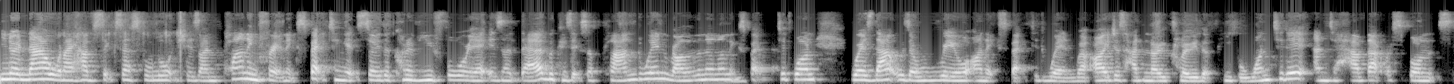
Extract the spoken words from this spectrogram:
you know now when i have successful launches i'm planning for it and expecting it. So the kind of euphoria isn't there because it's a planned win rather than an unexpected one. Whereas that was a real unexpected win where i just had no clue that people wanted it. And to have that response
